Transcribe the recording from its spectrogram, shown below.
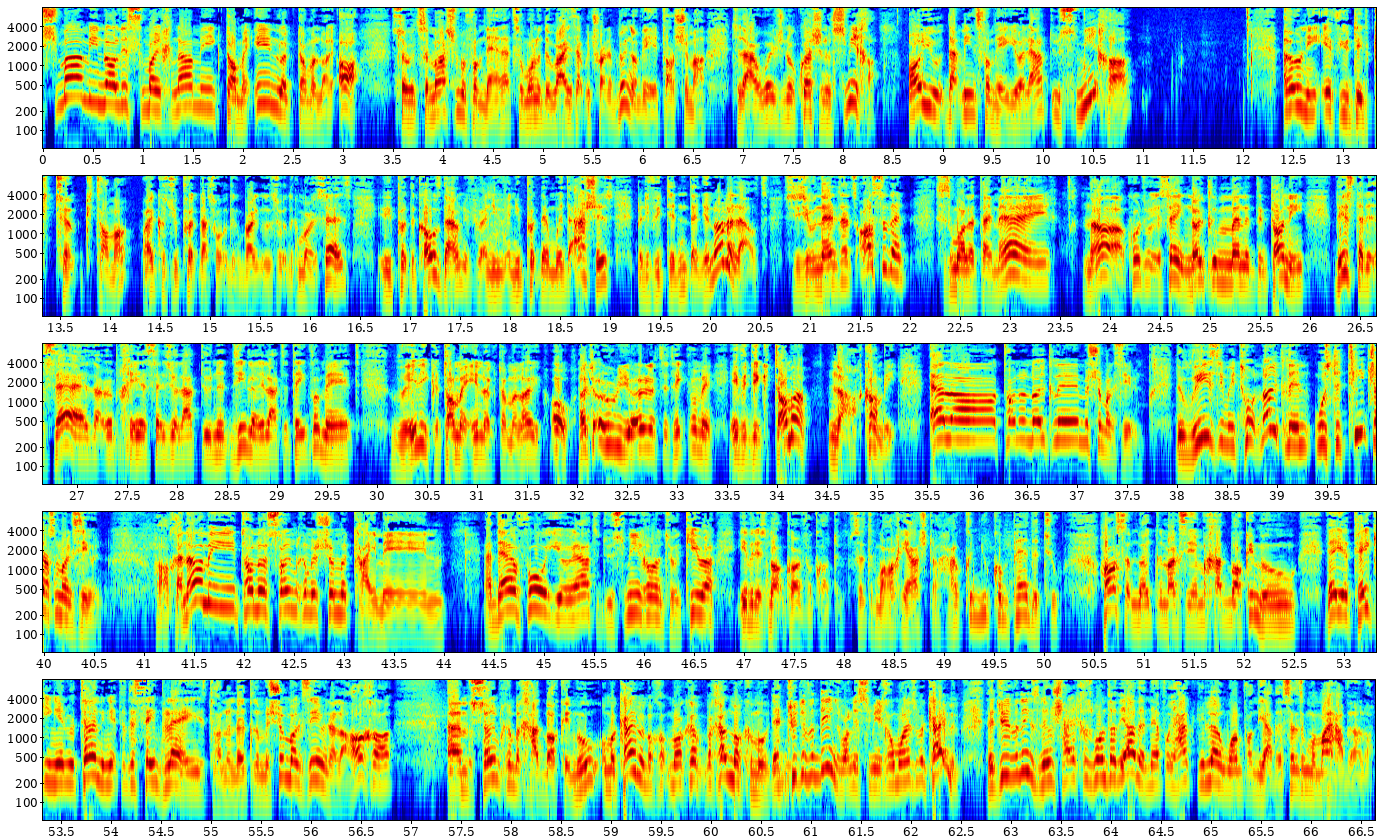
so it's a mashma from there. That's one of the rise that we're trying to bring over here, Toshima, to the original question of smicha. Are you, that means from here, you're allowed to smicha only if you did ketama, right? Because you put that's what the that's what the Gemara says. If you put the coals down, if and you and you put them with the ashes, but if you didn't, then you're not allowed. So even then, that's also then. Says eh? No, according to what you're saying, this that it says that Reb says you're allowed to do you're allowed to take from it. Really, ketama in ketama Oh, that's only you're allowed to take from it if you did ketama. No, can't be. Ella tona noitlin The reason we taught noitlin was to teach us magzirin. And therefore, you're allowed to do smicha to akira if it is not gar for kotum. Says the Ashta, how can you compare the two? They are taking and returning it to the same place. Um, They're two different things. One is smicha, and one is mekaimim. They're two different things. No shaykhs one to the other, and therefore how can you learn one from the other? Says the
